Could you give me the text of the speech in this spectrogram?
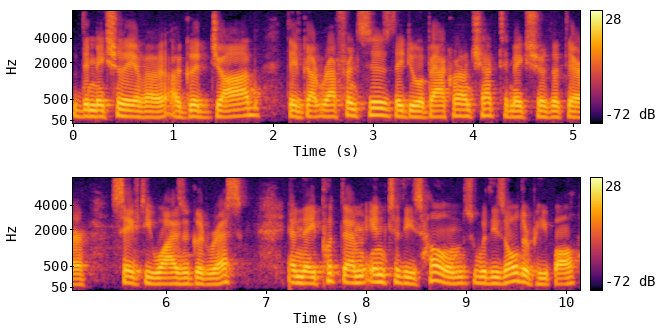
They make sure they have a, a good job. They've got references. They do a background check to make sure that they're safety-wise a good risk. And they put them into these homes with these older people.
